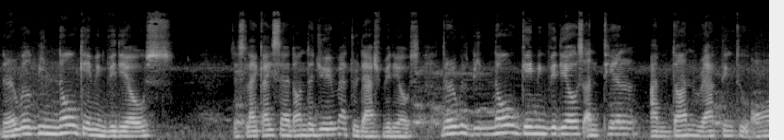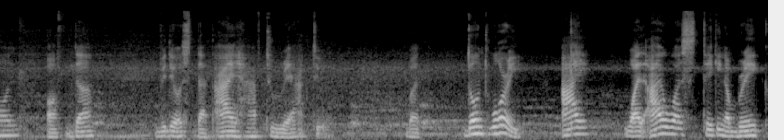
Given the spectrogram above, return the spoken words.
there will be no gaming videos. Just like I said on the Geometry Dash videos, there will be no gaming videos until I'm done reacting to all of the videos that I have to react to. But don't worry, I while I was taking a break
